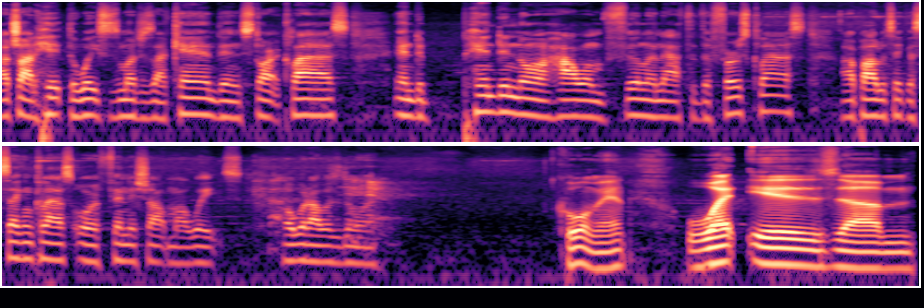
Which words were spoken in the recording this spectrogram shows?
I try to hit the weights as much as I can, then start class, and depending on how I'm feeling after the first class, I'll probably take a second class or finish out my weights or what I was doing. Cool, man. What is um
